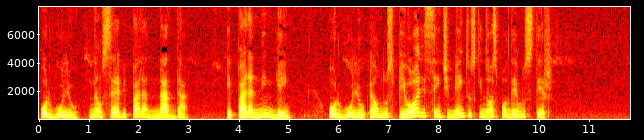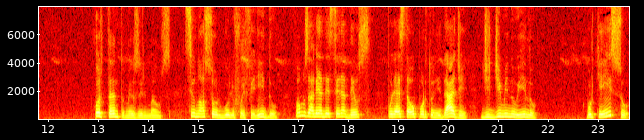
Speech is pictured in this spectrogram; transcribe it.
Orgulho não serve para nada e para ninguém. Orgulho é um dos piores sentimentos que nós podemos ter. Portanto, meus irmãos, se o nosso orgulho foi ferido, vamos agradecer a Deus por esta oportunidade de diminuí-lo, porque isso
